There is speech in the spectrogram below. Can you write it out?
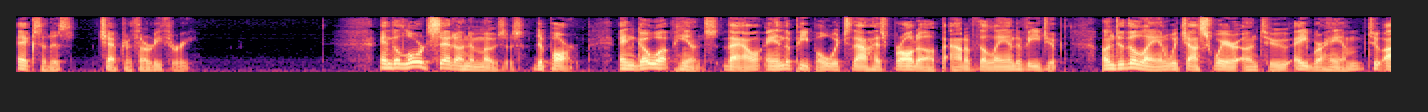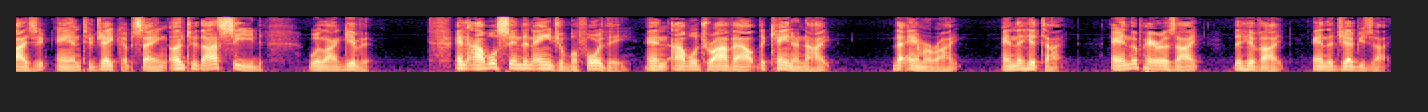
Exodus chapter 33. And the Lord said unto Moses, Depart, and go up hence, thou and the people which thou hast brought up out of the land of Egypt, unto the land which I swear unto Abraham, to Isaac, and to Jacob, saying, Unto thy seed will I give it. And I will send an angel before thee, and I will drive out the Canaanite, the Amorite, and the Hittite, and the Perizzite, the Hivite, and the Jebusite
